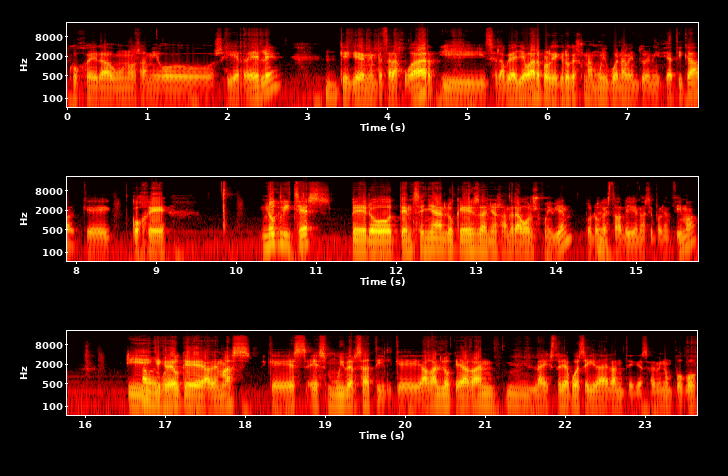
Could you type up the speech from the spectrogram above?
coger a unos amigos IRL. Que quieren empezar a jugar y se la voy a llevar porque creo que es una muy buena aventura iniciática que coge no clichés, pero te enseña lo que es Daños and Dragons muy bien, por lo que he hmm. estado leyendo así por encima. Y que creo que además que es, muy versátil, que hagan lo que hagan, la historia puede seguir adelante, que es también un poco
